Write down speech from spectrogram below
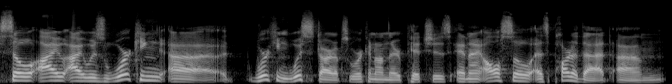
So I, I was working uh, working with startups, working on their pitches, and I also, as part of that, um,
